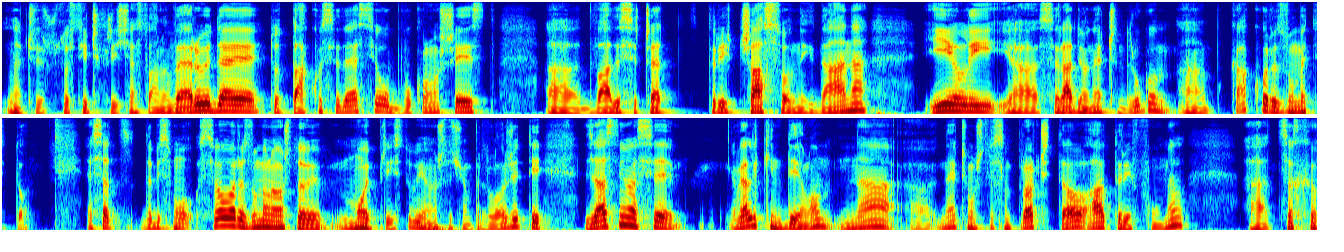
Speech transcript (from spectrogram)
znači što se tiče hrišćanstva, ono veruje da je to tako se desilo, bukvalno šest a, 24 časovnih dana ili a, se radi o nečem drugom, a, kako razumeti to? E sad, da bismo sve ovo razumeli, ono što je moj pristup i ono što ćemo predložiti, zasniva se velikim delom na a, nečemu što sam pročitao, autor je Fumel, a, CH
